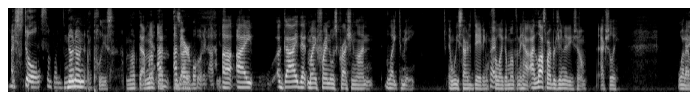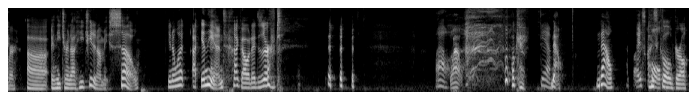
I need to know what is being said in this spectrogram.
you stole somebody's No, no, no, please. I'm not that. I'm Yeah, not that I'm, I'm desirable. obviously. uh, I a guy that my friend was crushing on liked me, and we started dating Okay. for like a month and a half. I lost my virginity to him, actually. Whatever. Uh, and he turned out he cheated on me. So, you know what? I, in the Okay. end, I got what I deserved. wow. Wow. Okay. Damn. Now, now, ice cold. ice cold girl.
